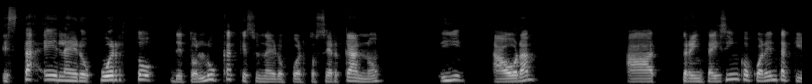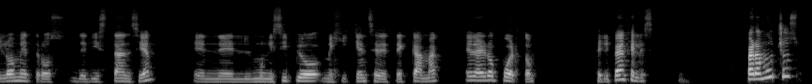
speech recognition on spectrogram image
Está el aeropuerto de Toluca, que es un aeropuerto cercano, y ahora a 35, 40 kilómetros de distancia, en el municipio mexiquense de Tecámac, el aeropuerto Felipe Ángeles. Para muchos,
